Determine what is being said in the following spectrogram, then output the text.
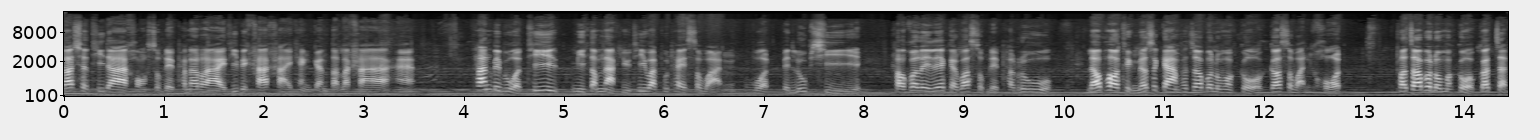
ราชธิดาของสมเด็จพระนารายณ์ที่ไปค้าขายแข่งกันตัดราคาฮะท่านไปบวชที่มีตำหนักอยู่ที่วัดพุทธไทยสวรรค์บวชเป็นรูปชี เขาก็เลยเรียกกันว่าสมเด็จพระรูป แล้วพอถึงรัชกาลพระเจ้าบรมโกศก็สวรรคต พระเจ้าบรมโกศก็จัด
